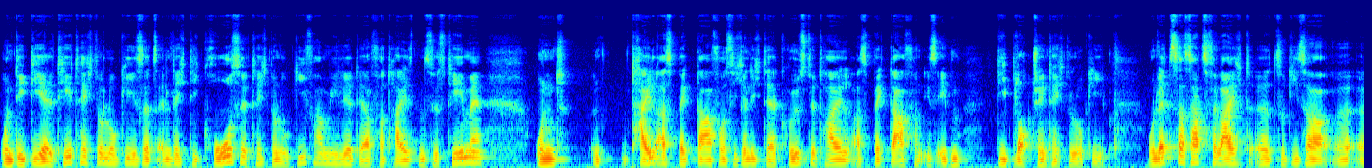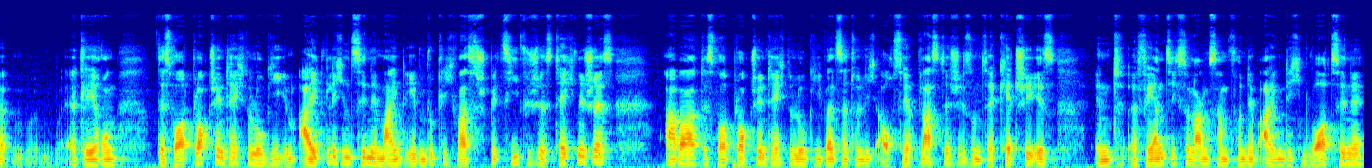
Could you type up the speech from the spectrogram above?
Und die DLT-Technologie ist letztendlich die große Technologiefamilie der verteilten Systeme. Und ein Teilaspekt davon, sicherlich der größte Teilaspekt davon, ist eben die Blockchain-Technologie. Und letzter Satz vielleicht äh, zu dieser äh, äh Erklärung. Das Wort Blockchain-Technologie im eigentlichen Sinne meint eben wirklich was Spezifisches, Technisches. Aber das Wort Blockchain-Technologie, weil es natürlich auch sehr plastisch ist und sehr catchy ist, entfernt sich so langsam von dem eigentlichen Wortsinne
